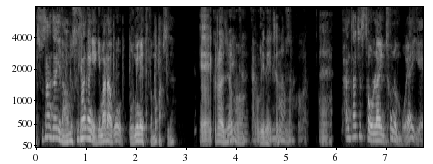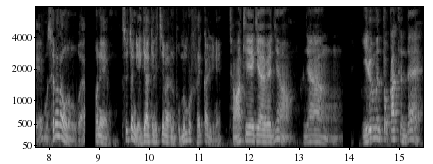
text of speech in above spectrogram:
수상작이 나오면 수상작 얘기만 하고 노미네이트 넘어갑시다 예 그러죠 뭐 노미네이트는 뭐 없을 것 같아. 예. 판타지스타 온라인 2는 뭐야 이게? 뭐 새로 나오는 거야? 이번에 슬쩍 얘기하긴 했지만 보면 볼수록 헷갈리네 정확히 얘기하면요, 그냥 이름은 똑같은데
